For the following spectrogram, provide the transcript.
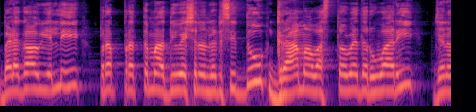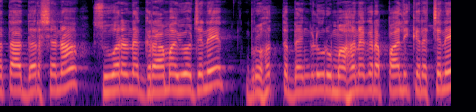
ಬೆಳಗಾವಿಯಲ್ಲಿ ಪ್ರಪ್ರಥಮ ಅಧಿವೇಶನ ನಡೆಸಿದ್ದು, ಗ್ರಾಮ ವಾಸ್ತವ್ಯದ ರೂವಾರಿ, ಜನತಾ ದರ್ಶನ, ಸುವರ್ಣ ಗ್ರಾಮ ಯೋಜನೆ ಬೃಹತ್ ಬೆಂಗಳೂರು ಮಹಾನಗರ ಪಾಲಿಕೆ ರಚನೆ,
